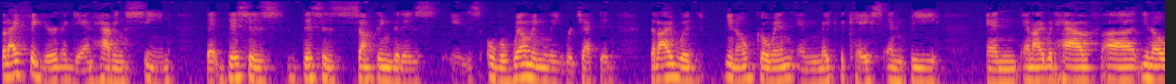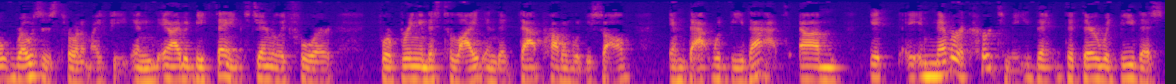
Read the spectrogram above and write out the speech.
but I figured, again, having seen that this is, this is something that is, is overwhelmingly rejected, that I would, you know, go in and make the case and be, and, and I would have, uh, you know, roses thrown at my feet, and, and I would be thanked generally for, for bringing this to light and that that problem would be solved, and that would be that. Um, it, it never occurred to me that, that there would be this,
